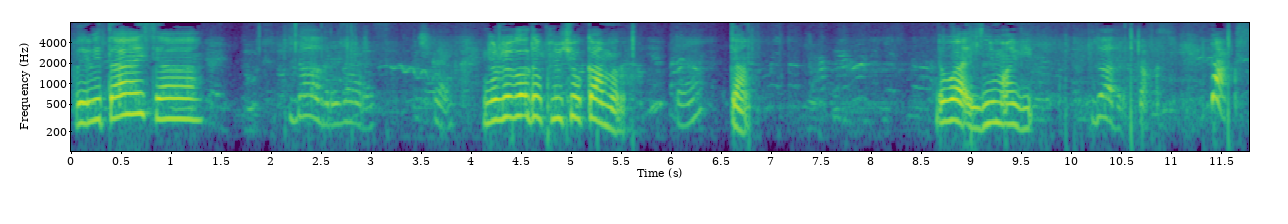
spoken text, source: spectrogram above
Привітайся. Добре, зараз. Чекай. Я вже Влада включив камеру. Так? Так. Давай, знімай від. Добре, такс. Такс.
